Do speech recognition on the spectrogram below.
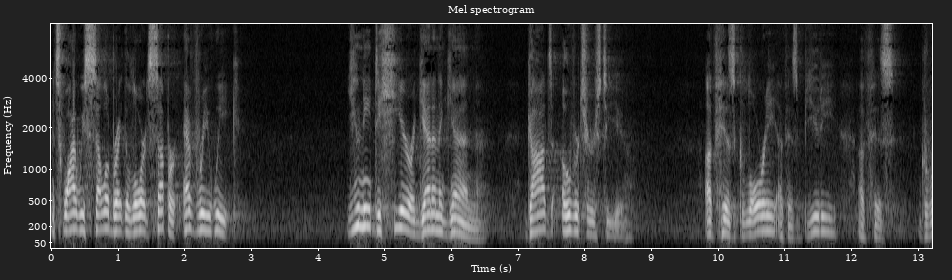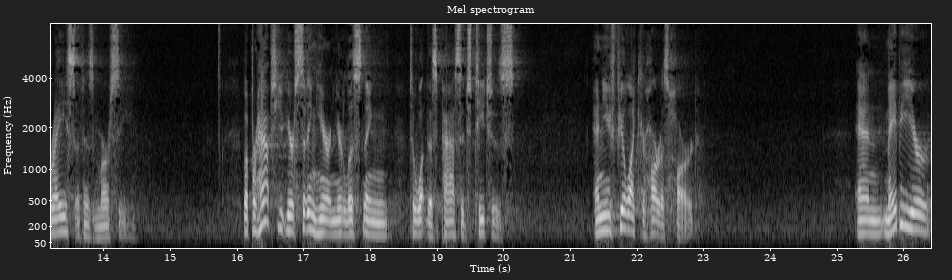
It's why we celebrate the Lord's Supper every week. You need to hear again and again God's overtures to you of His glory, of His beauty, of His grace, of His mercy. But perhaps you're sitting here and you're listening to what this passage teaches, and you feel like your heart is hard. And maybe you're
